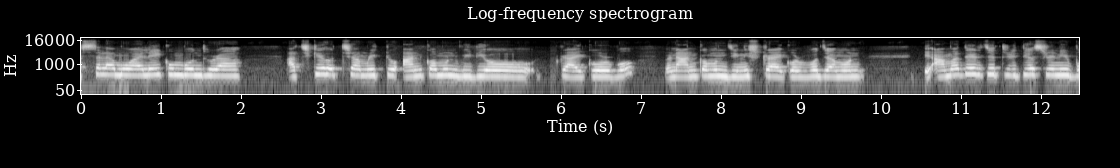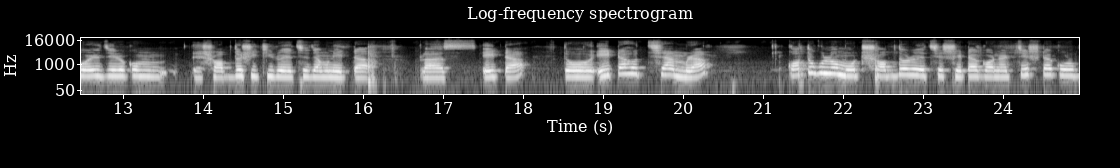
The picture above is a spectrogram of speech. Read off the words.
আসসালামু আলাইকুম বন্ধুরা। আজকে হচ্ছে আমরা একটু আনকমন ভিডিও ট্রাই করব। মানে আনকমন জিনিস ট্রাই করব। যেমন আমাদের যে তৃতীয় শ্রেণির বইয়ের যেরকম শব্দ শিখি রয়েছে, যেমন এটা প্লাস এইটা তো এইটা হচ্ছে আমরা কতগুলো মোট শব্দ রয়েছে সেটা গণার চেষ্টা করব।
